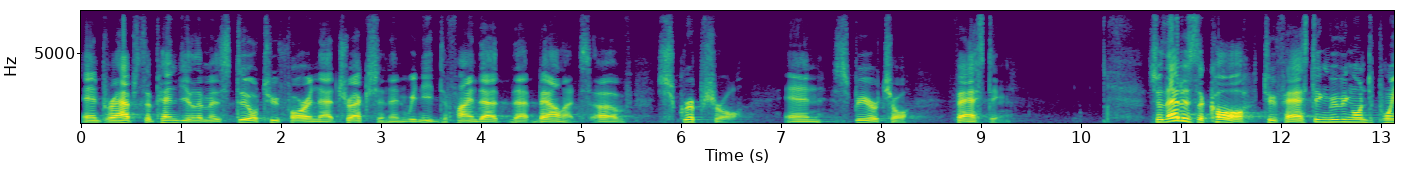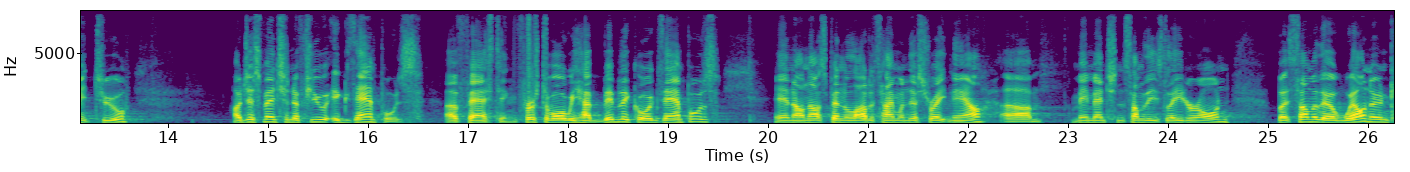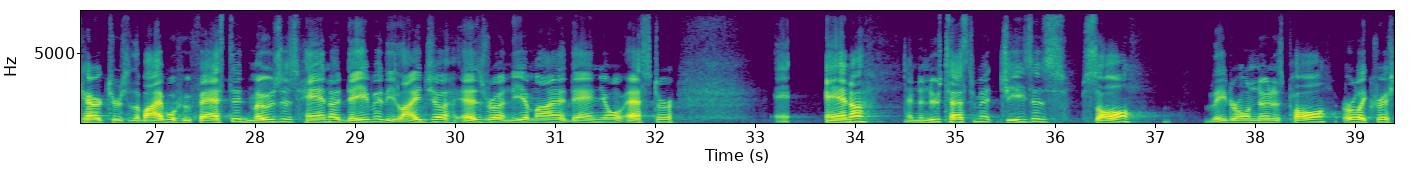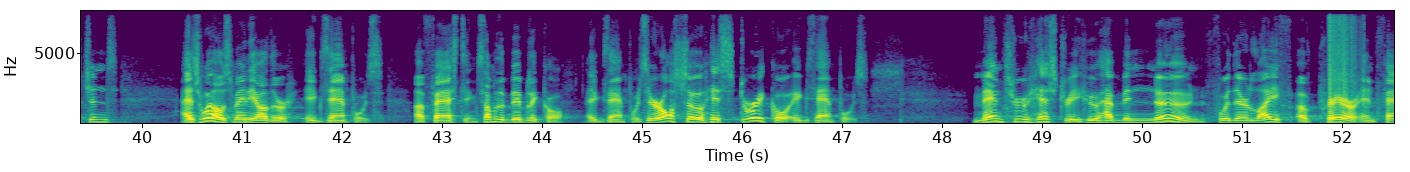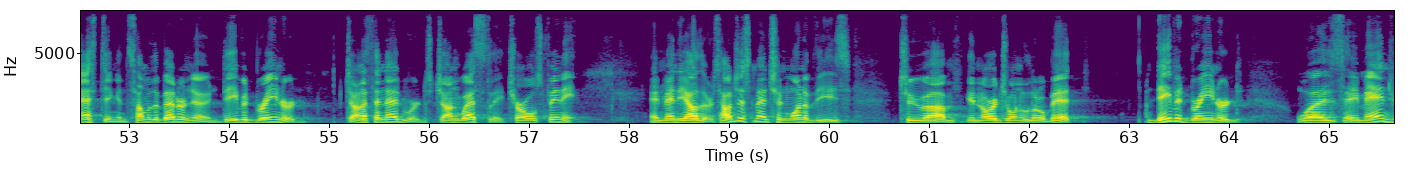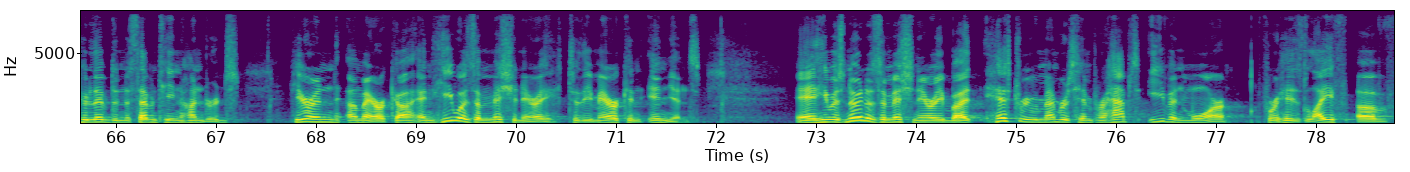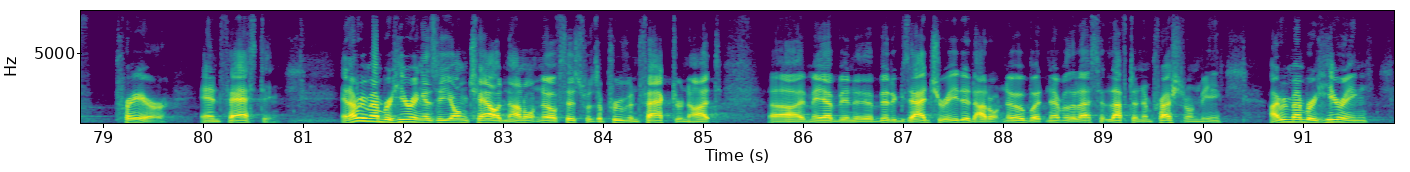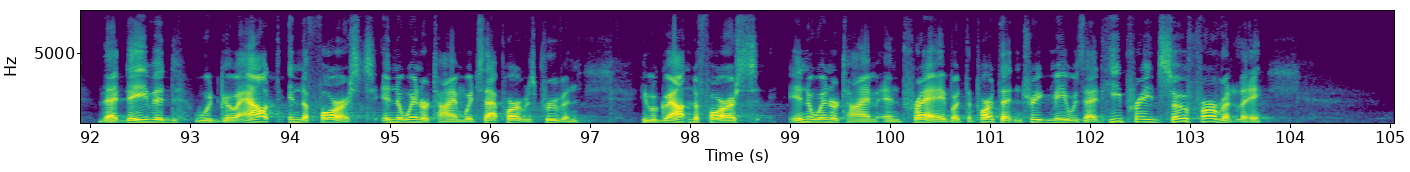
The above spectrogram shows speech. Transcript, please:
And perhaps the pendulum is still too far in that direction, and we need to find that, that balance of scriptural and spiritual fasting. So that is the call to fasting. Moving on to point two, I'll just mention a few examples of fasting. First of all, we have biblical examples, and I'll not spend a lot of time on this right now. Um, may mention some of these later on. But some of the well known characters of the Bible who fasted Moses, Hannah, David, Elijah, Ezra, Nehemiah, Daniel, Esther, Anna in the New Testament, Jesus, Saul, later on known as Paul, early Christians, as well as many other examples. Of fasting. Some of the biblical examples. There are also historical examples. Men through history who have been known for their life of prayer and fasting, and some of the better known David Brainerd, Jonathan Edwards, John Wesley, Charles Finney, and many others. I'll just mention one of these to um, enlarge on a little bit. David Brainerd was a man who lived in the 1700s here in America, and he was a missionary to the American Indians. And he was known as a missionary, but history remembers him perhaps even more for his life of prayer and fasting. And I remember hearing as a young child, and I don't know if this was a proven fact or not, uh, it may have been a bit exaggerated, I don't know, but nevertheless, it left an impression on me. I remember hearing that David would go out in the forest in the wintertime, which that part was proven. He would go out in the forest in the wintertime and pray, but the part that intrigued me was that he prayed so fervently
